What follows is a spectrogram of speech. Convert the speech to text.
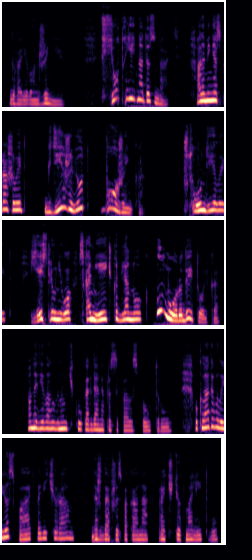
— говорил он жене. — Все-то ей надо знать. Она меня спрашивает, где живет Боженька? Что он делает? Есть ли у него скамеечка для ног? Умора, да и только. Он одевал внучку, когда она просыпалась поутру, укладывал ее спать по вечерам, дождавшись, пока она прочтет молитву.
